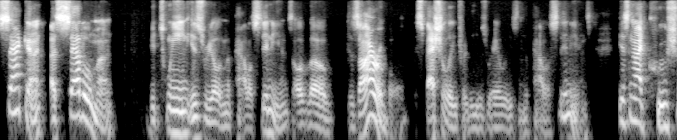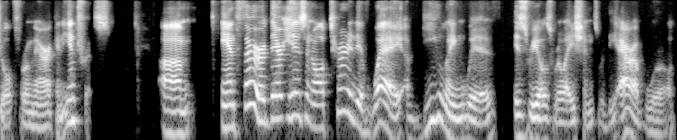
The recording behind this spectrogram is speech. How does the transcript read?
Second, a settlement between Israel and the Palestinians, although desirable, especially for the Israelis and the Palestinians, is not crucial for American interests. Um, and third, there is an alternative way of dealing with Israel's relations with the Arab world,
